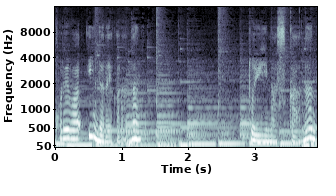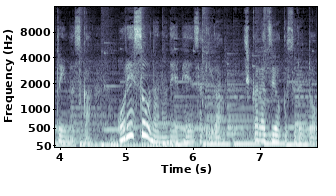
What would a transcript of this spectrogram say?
これはいいんじゃないかな？なんと言いますか？何と言いますか？折れそうなのでペン先が。力強くすると。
